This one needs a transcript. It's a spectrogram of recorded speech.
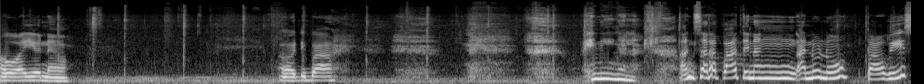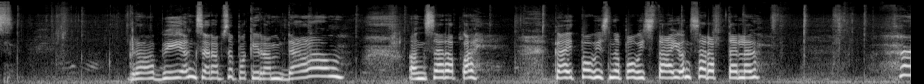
Oh, ayun na. Oh, di ba? Hiningal. Ang sarap ate ng ano no, pawis. Grabe, ang sarap sa pakiramdam. Ang sarap kah kahit pawis na pawis tayo, ang sarap talaga. Ha?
